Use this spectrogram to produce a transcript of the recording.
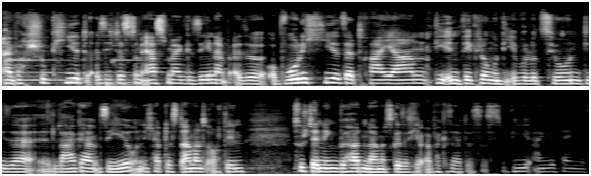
einfach schockiert, als ich das zum ersten Mal gesehen habe. Also obwohl ich hier seit drei Jahren die Entwicklung und die Evolution dieser Lager sehe und ich habe das damals auch den zuständigen Behörden damals gesagt. Ich habe einfach gesagt, das ist wie ein Gefängnis.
